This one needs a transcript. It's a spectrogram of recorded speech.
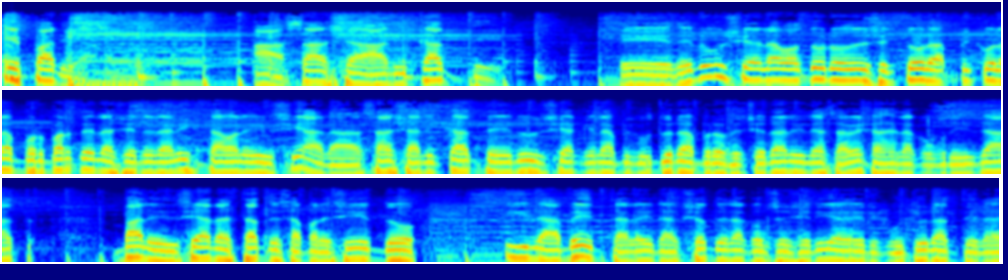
España. Asaya Alicante eh, denuncia el abandono del sector apícola por parte de la generalista valenciana. Sasha Alicante denuncia que la apicultura profesional y las abejas de la comunidad valenciana están desapareciendo y lamenta la inacción de la Consejería de Agricultura ante la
